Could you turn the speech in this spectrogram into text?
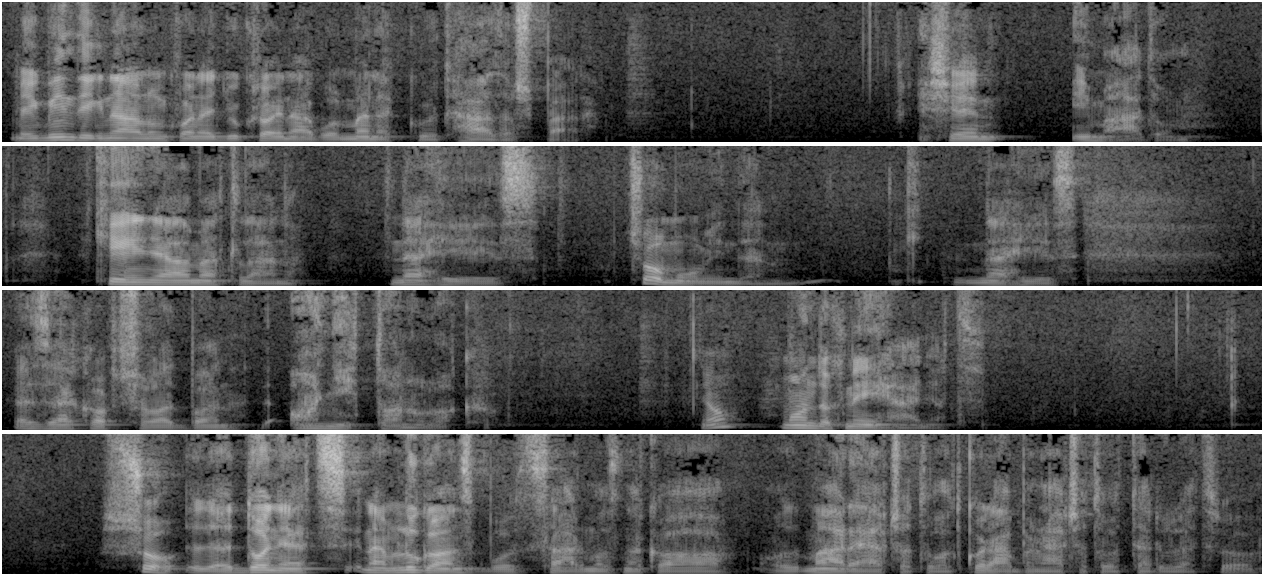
Még mindig nálunk van egy Ukrajnából menekült házaspár. És én imádom. Kényelmetlen, nehéz, csomó minden nehéz ezzel kapcsolatban, de annyit tanulok. Jó? Mondok néhányat. So, Donetsz, nem Luganskból származnak a, a már elcsatolt, korábban elcsatolt területről.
